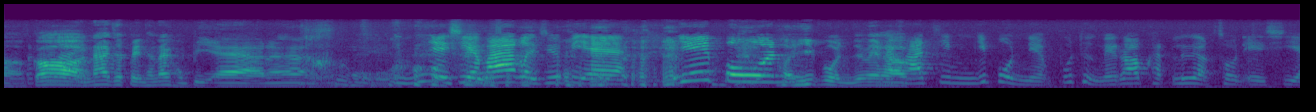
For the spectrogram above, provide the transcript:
าก็น่าจะเป็นทางด้านของปีแอร์นะฮะเอเชียมากเลยชื่อปีแอร์ญี่ปุ่นของญี่ปุ่นใช่ไหมครับ นะคะทีมญี่ปุ่นเนี่ยพูดถึงในรอบคัดเลือกโซนเอเชีย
